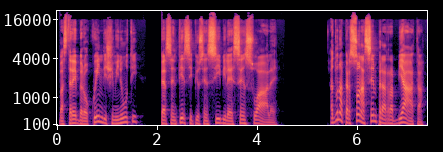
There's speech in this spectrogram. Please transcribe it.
Basterebbero 15 minuti per sentirsi più sensibile e sensuale. Ad una persona sempre arrabbiata,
